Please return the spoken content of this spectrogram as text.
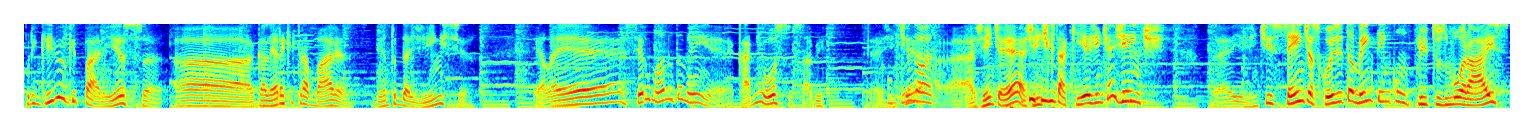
Por incrível que pareça, a galera que trabalha dentro da agência, ela é ser humano também, é carne e osso, sabe? A gente é, a, gente é, a gente que tá aqui, a gente é gente. né? E a gente sente as coisas e também tem conflitos morais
